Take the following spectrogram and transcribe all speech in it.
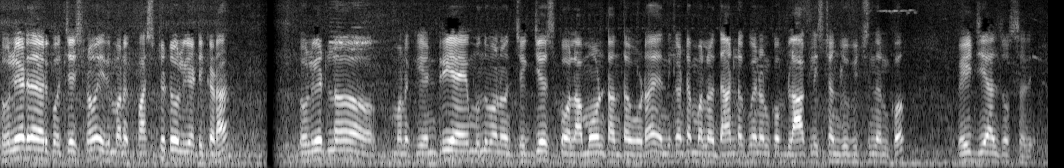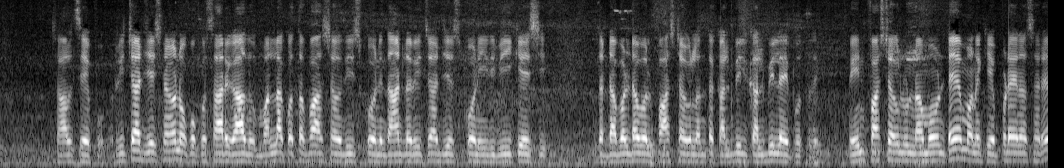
టోల్గేట్ దగ్గరికి వచ్చేసినాం. ఇది మనకు ఫస్ట్ టోల్గేట్ ఇక్కడ. టోల్గేట్లో మనకి ఎంట్రీ అయ్యే ముందు మనం చెక్ చేసుకోవాలి అమౌంట్ అంతా కూడా. ఎందుకంటే మళ్ళీ దాంట్లోకి పోయిననుకో బ్లాక్ లిస్ట్ అని చూపించింది అనుకో వెయిట్ చేయాల్సి వస్తుంది. చాలాసేపు రీఛార్జ్ చేసినా కానీ ఒక్కొక్కసారి కాదు. మళ్ళీ కొత్త ఫాస్టాగ్ తీసుకొని దాంట్లో రీఛార్జ్ చేసుకొని ఇది వీకేసి ఇంత డబల్ డబల్ ఫాస్టాగులు అంతా కలిబిల్ కలిబిల్ అయిపోతుంది. మెయిన్ ఫాస్టాగులు ఉన్న అమౌంటే మనకి ఎప్పుడైనా సరే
